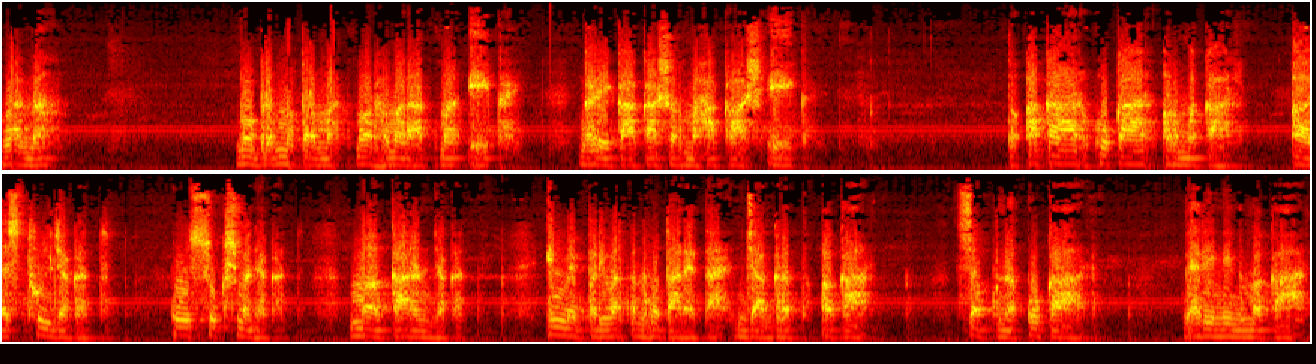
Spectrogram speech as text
वरना वो ब्रह्म परमात्मा और हमारा आत्मा एक है। घड़े का आकाश और महाकाश एक। है तो आकार, उकार और मकार, अस्थूल जगत उ सूक्ष्म जगत, माँ कारण जगत, इनमें परिवर्तन होता रहता है, जागृत, अकार, स्वप्न, उकार, गहरी नींद, मकार,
